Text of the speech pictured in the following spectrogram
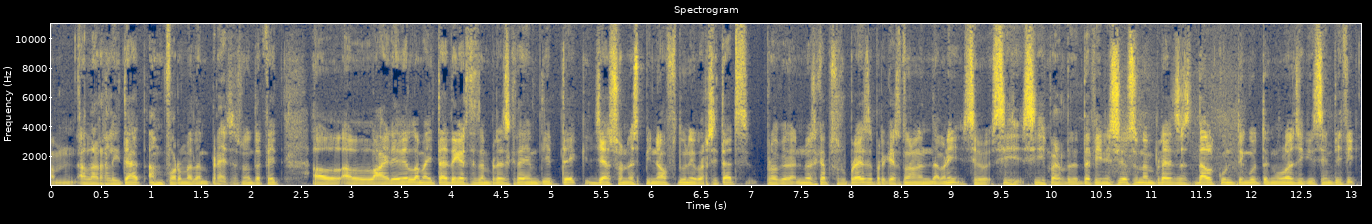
a la realitat en forma d'empreses. No? De fet, el, el, gairebé la meitat d'aquestes empreses que dèiem Deep Tech ja són spin-off d'universitats, però que no és cap sorpresa perquè es donen de venir. Si, si, si per definició són empreses d'alt contingut tecnològic i científic,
